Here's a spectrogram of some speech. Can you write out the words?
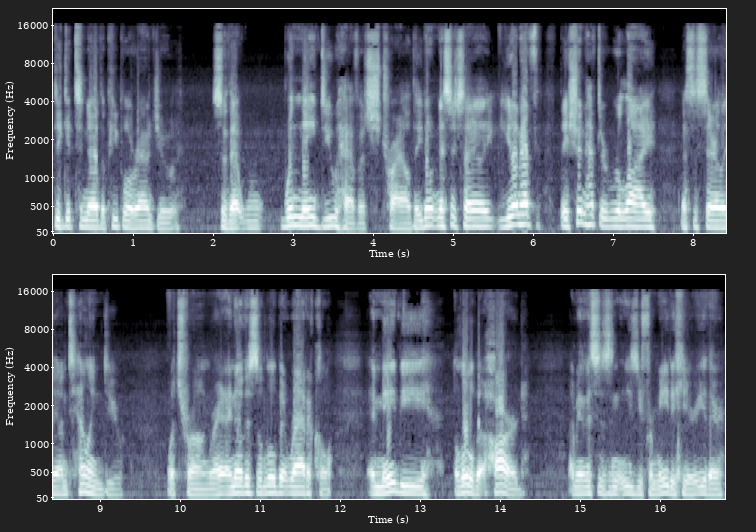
to get to know the people around you so that w- when they do have a trial, they don't necessarily, you don't have, they shouldn't have to rely necessarily on telling you what's wrong, right? I know this is a little bit radical and maybe a little bit hard. I mean, this isn't easy for me to hear either.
